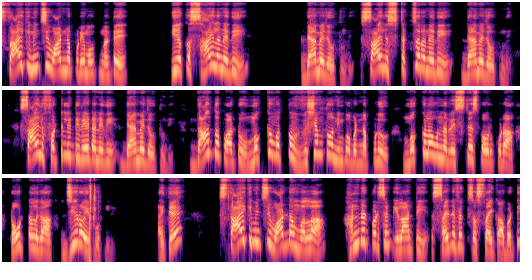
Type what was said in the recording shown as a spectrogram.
స్థాయికి మించి వాడినప్పుడు ఏమవుతుందంటే ఈ యొక్క సాయిల్ అనేది డ్యామేజ్ అవుతుంది. సాయిల్ స్ట్రక్చర్ అనేది డ్యామేజ్ అవుతుంది. సాయిల్ ఫర్టిలిటీ రేట్ అనేది డ్యామేజ్ అవుతుంది. దాంతోపాటు మొక్క మొత్తం విషంతో నింపబడినప్పుడు మొక్కలో ఉన్న రెసిస్టెన్స్ పవర్ కూడా టోటల్గా జీరో అయిపోతుంది. అయితే స్థాయికి మించి వాడడం వల్ల హండ్రెడ్ పర్సెంట్ ఇలాంటి సైడ్ ఎఫెక్ట్స్ వస్తాయి కాబట్టి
